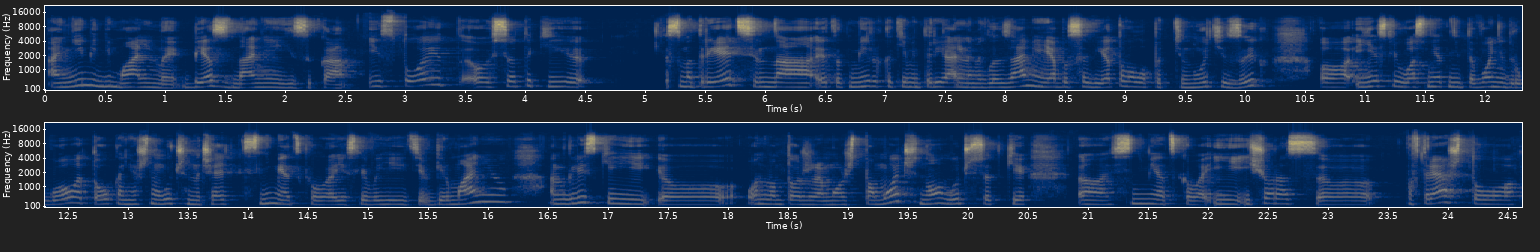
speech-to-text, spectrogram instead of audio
они минимальны без знания языка. И стоит все-таки смотреть на этот мир какими-то реальными глазами, я бы советовала подтянуть язык. А, если у вас нет ни того, ни другого, то, конечно, лучше начать с немецкого, если вы едете в Германию. Английский, э, он вам тоже может помочь, но лучше все-таки э, с немецкого. И еще раз э, повторяю, что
